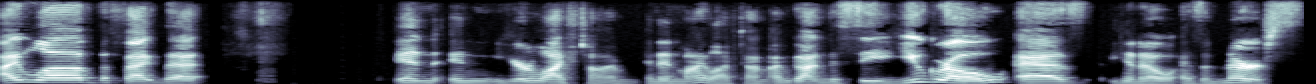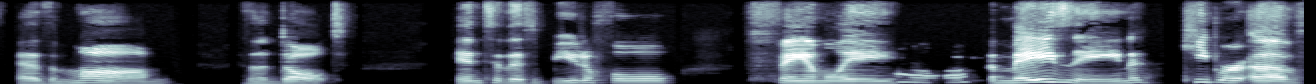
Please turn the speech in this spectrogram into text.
I love the fact that in in your lifetime and in my lifetime I've gotten to see you grow as, you know, as a nurse, as a mom, as an adult into this beautiful family Aw. amazing keeper of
